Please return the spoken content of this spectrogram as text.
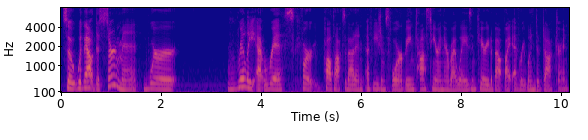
So without discernment, we're really at risk for Paul talks about in Ephesians 4 being tossed here and there by waves and carried about by every wind of doctrine.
